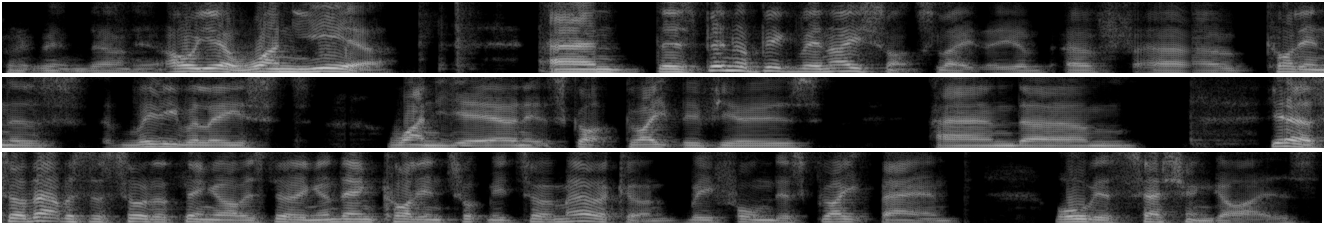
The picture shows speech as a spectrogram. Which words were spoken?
got it written down here. Oh yeah, One Year. And there's been a big renaissance lately of, of uh, Colin has re-released One Year, and it's got great reviews. And um, yeah, so that was the sort of thing I was doing. And then Colin took me to America, and we formed this great band, all with session guys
